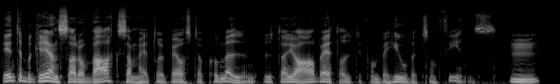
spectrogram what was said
det är inte begränsat av verksamheter i Båstad kommun utan jag arbetar utifrån behovet som finns. Mm.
